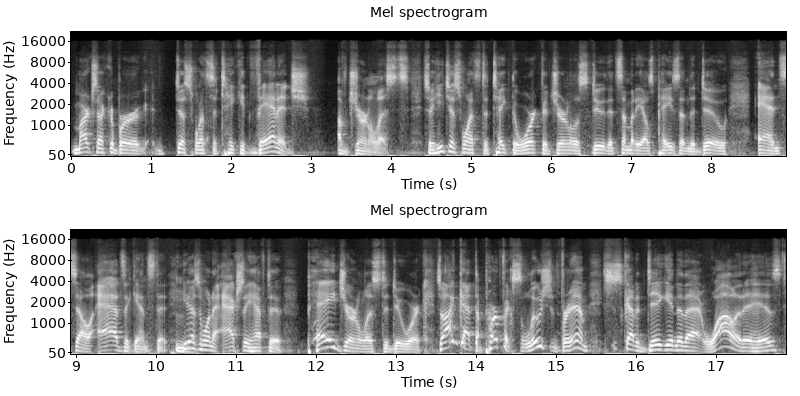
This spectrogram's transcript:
Mark Zuckerberg just wants to take advantage of journalists. So he just wants to take the work that journalists do that somebody else pays them to do and sell ads against it. Hmm. He doesn't want to actually have to pay journalists to do work. So I got the perfect solution for him. He's just got to dig into that wallet of his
